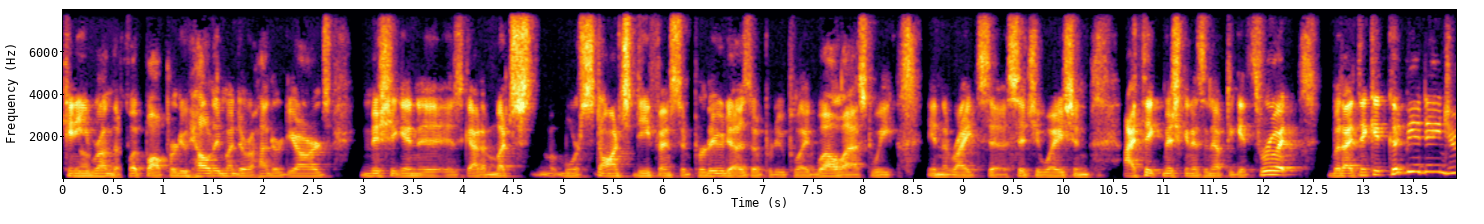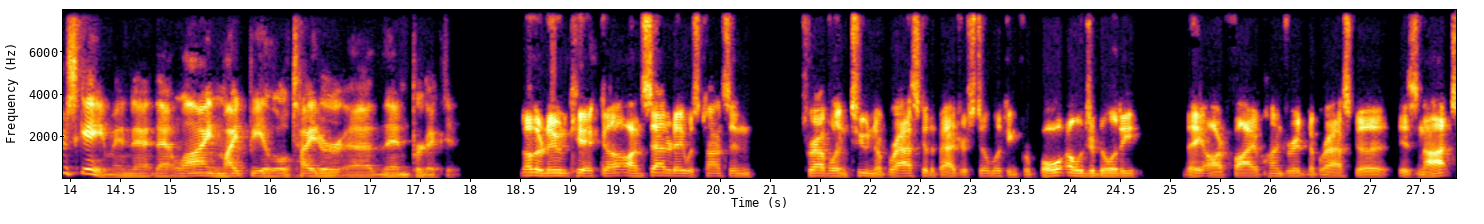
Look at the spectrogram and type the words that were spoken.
Can he run the football? Purdue held him under 100 yards. Michigan has got a much more staunch defense than Purdue does, though Purdue played well last week in the right uh, situation. I think Michigan has enough to get through it, but I think it could be a dangerous game, and that, that line might be a little tighter uh, than predicted. Another noon kick uh, on Saturday, Wisconsin traveling to Nebraska. The Badgers still looking for bowl eligibility. They are 500. Nebraska is not.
